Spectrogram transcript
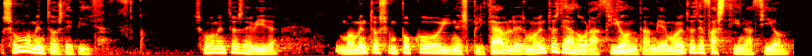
son momentos de vida. Son momentos de vida, momentos un poco inexplicables, momentos de adoración también, momentos de fascinación.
